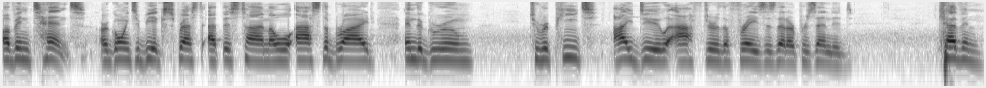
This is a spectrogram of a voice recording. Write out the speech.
of intent are going to be expressed at this time, I will ask the bride and the groom to repeat I do after the phrases that are presented. Kevin,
